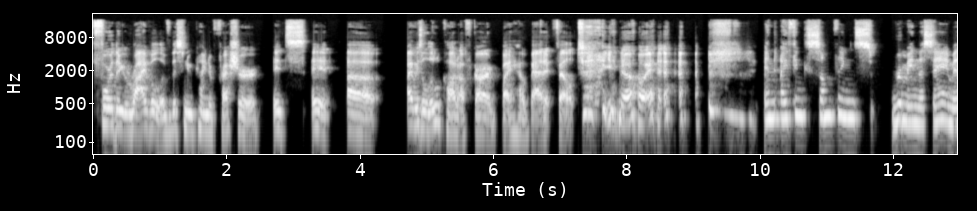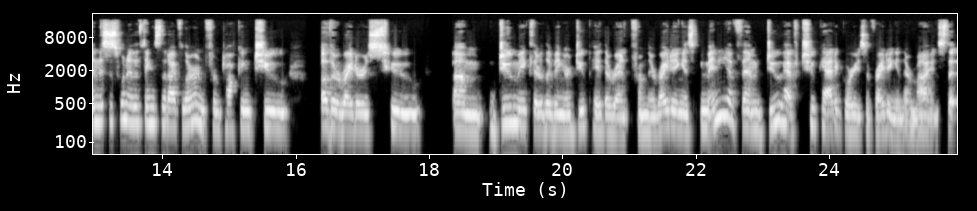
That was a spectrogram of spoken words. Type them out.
for the arrival of this new kind of pressure it's it uh I was a little caught off guard by how bad it felt, you know. and I think some things remain the same. And this is one of the things that I've learned from talking to other writers who um, do make their living or do pay their rent from their writing is many of them do have two categories of writing in their minds that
